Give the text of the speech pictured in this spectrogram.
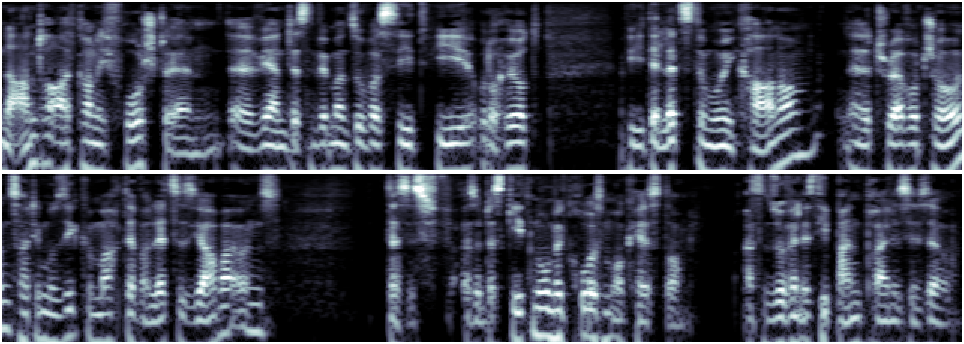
eine andere Art gar nicht vorstellen. Äh, währenddessen, wenn man sowas sieht wie oder hört, wie der letzte Mohikaner, äh, Trevor Jones hat die Musik gemacht, der war letztes Jahr bei uns. Das ist, also das geht nur mit großem Orchester. Also insofern ist die Bandbreite sehr, sehr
